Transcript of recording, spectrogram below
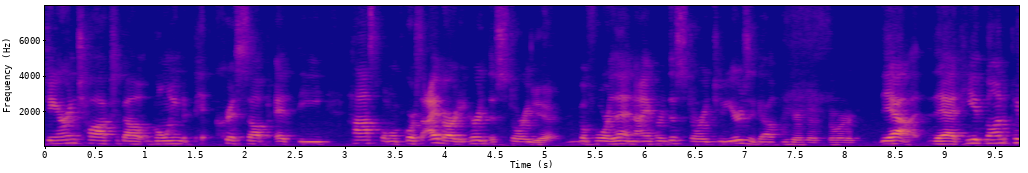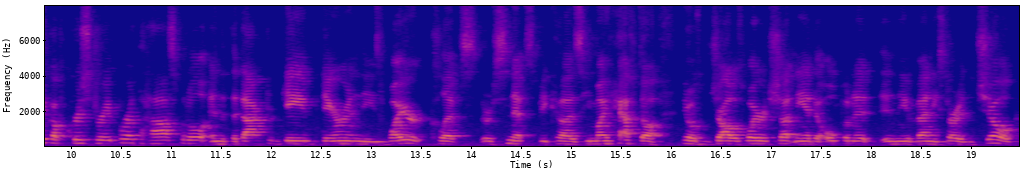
Darren talks about going to pick Chris up at the hospital. Of course, I've already heard this story Yeah. before then. I heard this story two years ago. We heard that story. Yeah, that he had gone to pick up Chris Draper at the hospital, and that the doctor gave Darren these wire clips or snips because he might have to, you know, his jaw was wired shut, and he had to open it in the event he started to choke.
